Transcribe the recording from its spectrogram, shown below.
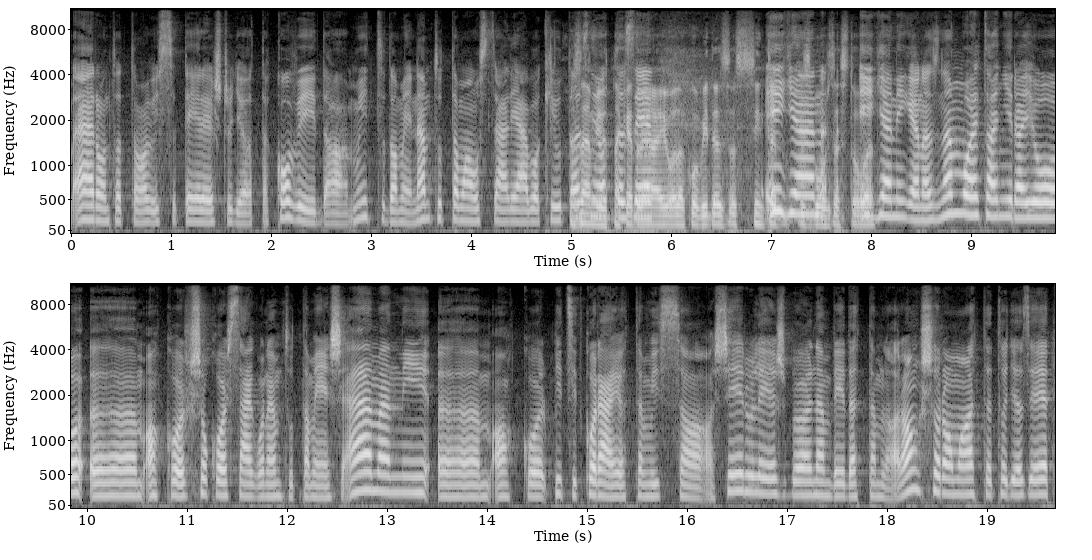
elrontottam a visszatérést, ugye ott a Covid, a mit tudom én, nem tudtam Ausztráliába Ez kiutazni. nem jött ott neked azért... olyan jól a Covid, ez, az szinte ez Igen, borzasztó volt. igen, igen, az nem volt annyira jó, öm, akkor sok országban nem tudtam én se elmenni, öm, akkor picit korán jöttem vissza a sérülésből, nem védettem le a rangsoromat, tehát hogy azért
